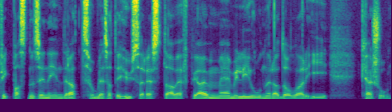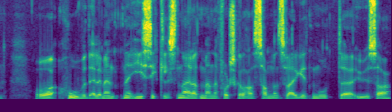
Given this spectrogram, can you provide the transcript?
fikk passene sine inndratt og ble satt i husarrest av FBI med millioner av dollar i kausjon. Og hovedelementene i siktelsen er at Manafort skal ha sammensverget mot eh, USA,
